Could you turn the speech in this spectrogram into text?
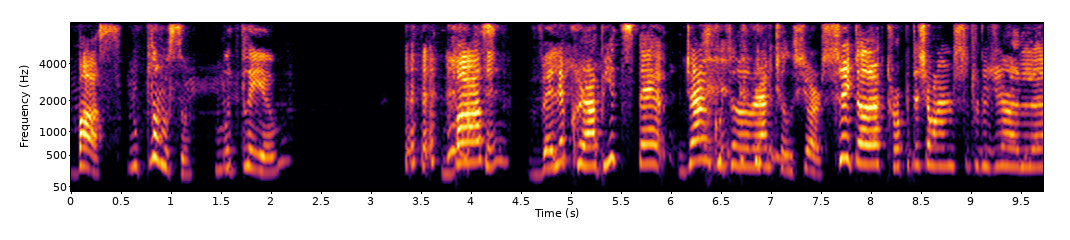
Bas. Mutlu musun? Mutluyum. Bas Vele Krabitz de can kurtaran olarak çalışıyor. Sürekli olarak tropide şamanın stratejilerle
